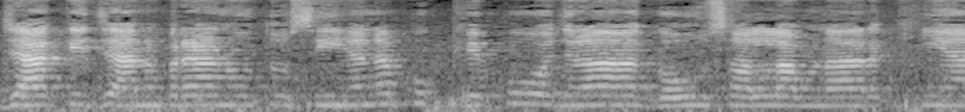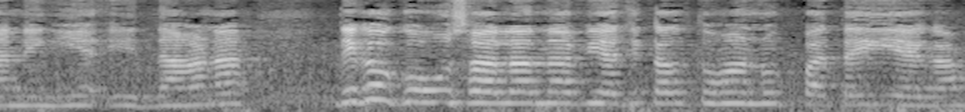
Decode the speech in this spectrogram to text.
ਜਾ ਕੇ ਜਾਨਵਰਾਂ ਨੂੰ ਤੁਸੀਂ ਹਨਾ ਭੁੱਖੇ ਭੋਜਨਾ, ਗਊਸ਼ਾਲਾ ਬਣਾ ਰੱਖੀਆਂ ਨੇਗੀਆਂ ਇਦਾਂ ਹਨਾ। ਦੇਖੋ, ਗਊਸ਼ਾਲਾ ਦਾ ਵੀ ਅੱਜ ਕੱਲ ਤੁਹਾਨੂੰ ਪਤਾ ਹੀ ਹੈਗਾ।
